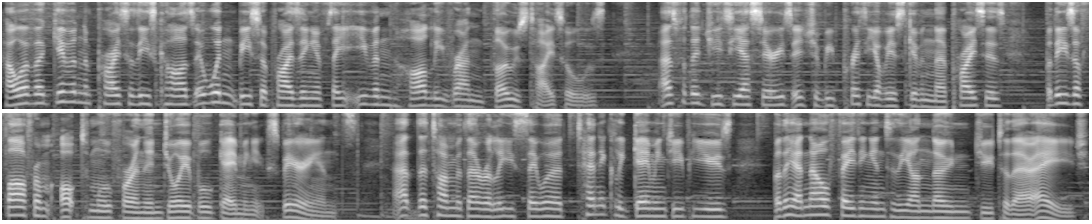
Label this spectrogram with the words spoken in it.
However, given the price of these cards, it wouldn't be surprising if they even hardly ran those titles. As for the GTS series, it should be pretty obvious given their prices, but these are far from optimal for an enjoyable gaming experience. At the time of their release, they were technically gaming GPUs, but they are now fading into the unknown due to their age.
